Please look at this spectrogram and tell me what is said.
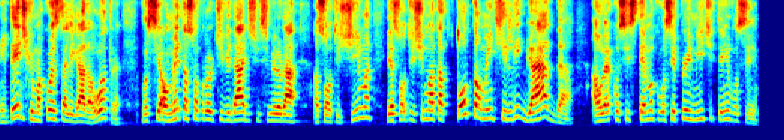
Entende que uma coisa está ligada à outra? Você aumenta a sua produtividade se melhorar a sua autoestima, e a sua autoestima está totalmente ligada ao ecossistema que você permite ter em você.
